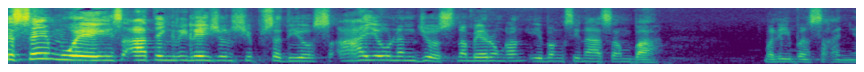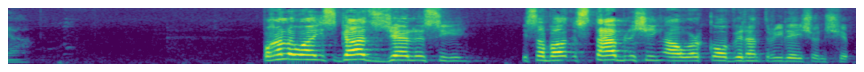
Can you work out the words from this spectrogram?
the same way, sa ating relationship sa Diyos, ayaw ng Diyos na meron kang ibang sinasamba maliban sa Kanya. Pangalawa is God's jealousy is about establishing our covenant relationship.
